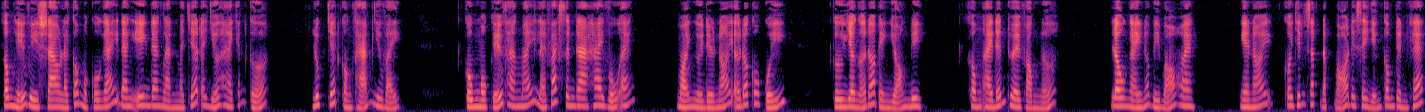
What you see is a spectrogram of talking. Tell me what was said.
không hiểu vì sao lại có một cô gái đang yên đang lành mà chết ở giữa hai cánh cửa. Lúc chết còn thảm như vậy. Cùng một kiểu thang máy lại phát sinh ra hai vụ án. Mọi người đều nói ở đó có quỷ. Cư dân ở đó bèn dọn đi. Không ai đến thuê phòng nữa. Lâu ngày nó bị bỏ hoang. Nghe nói có chính sách đập bỏ để xây dựng công trình khác.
